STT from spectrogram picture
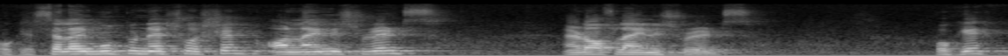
okay shall i move to next question online students and offline students okay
